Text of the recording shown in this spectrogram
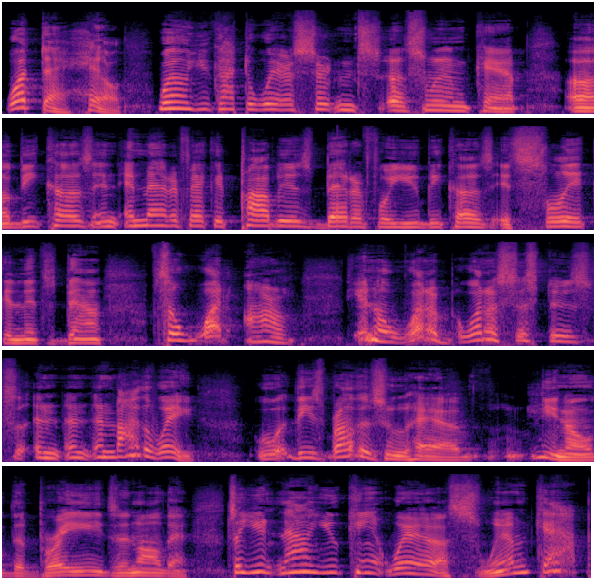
What the hell? Well, you got to wear a certain uh, swim cap uh, because, and, and matter of fact, it probably is better for you because it's slick and it's down. So, what are, you know, what are what are sisters? And and, and by the way, these brothers who have, you know, the braids and all that. So you now you can't wear a swim cap.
